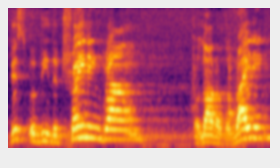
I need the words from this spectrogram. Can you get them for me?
This will be the training ground for a lot of the writing,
